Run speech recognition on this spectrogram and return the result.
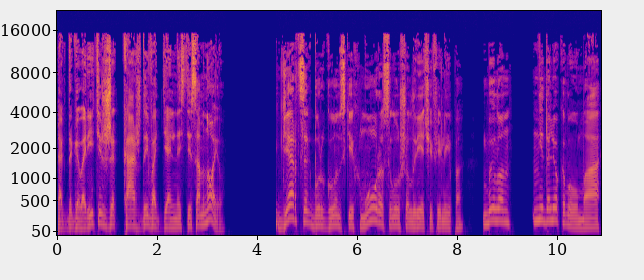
так договоритесь же каждый в отдельности со мною. Герцог Бургундский хмуро слушал речи Филиппа. Был он недалекого ума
